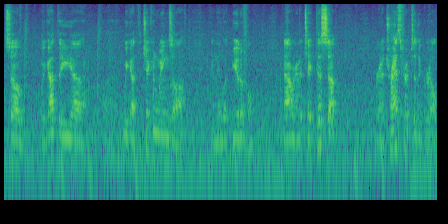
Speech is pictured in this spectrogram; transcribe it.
So we got the uh, uh, we got the chicken wings off, and they look beautiful. Now we're going to take this up. We're going to transfer it to the grill.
